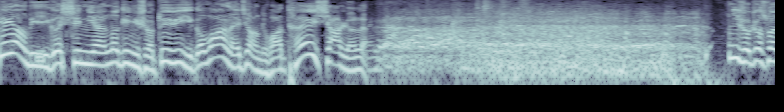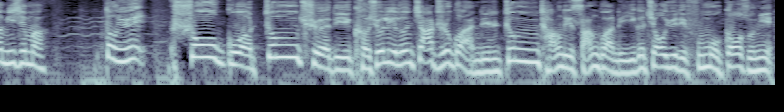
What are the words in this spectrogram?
这样的一个信念，我跟你说，对于一个娃来讲的话，太吓人了。你说这算迷信吗？等于受过正确的科学理论价值观的正常的三观的一个教育的父母告诉你，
